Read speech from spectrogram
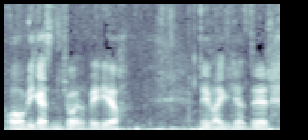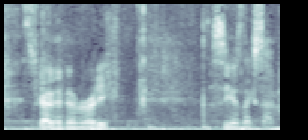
Well, hope you guys enjoyed the video. Maybe like you guys did. Subscribe if you haven't already. See you guys next time.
